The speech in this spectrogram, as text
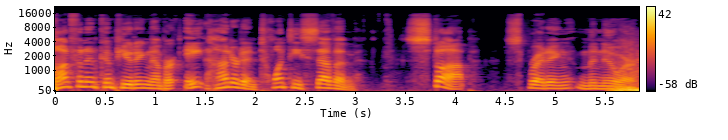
Confident Computing number 827. Stop spreading manure.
